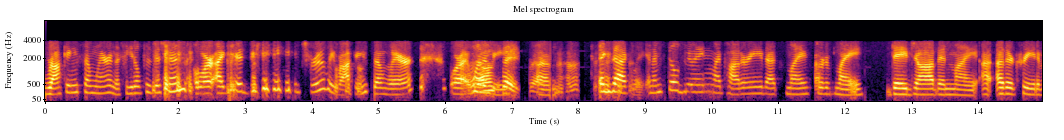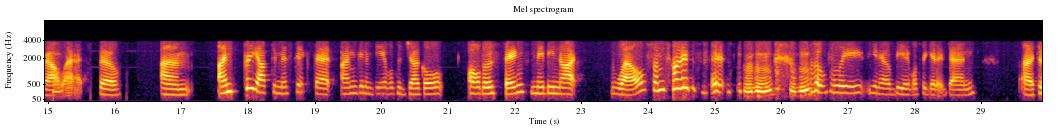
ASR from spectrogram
rocking somewhere in the fetal position or i could be truly rocking somewhere where i want to be. stage, right. Um, uh-huh. exactly. And i'm still doing my pottery. That's my sort of my day job and my uh, other creative outlet. So um i'm pretty optimistic that i'm going to be able to juggle all those things. Maybe not well sometimes but Mhm, mhm. hopefully you know be able to get it done uh to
